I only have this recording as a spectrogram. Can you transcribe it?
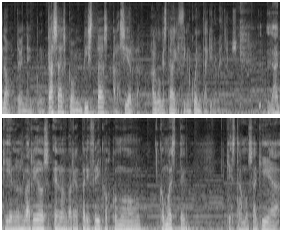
no, te venden con casas con vistas a la sierra, algo que está a 50 kilómetros. Aquí en los barrios, en los barrios periféricos como, como este, que estamos aquí a,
